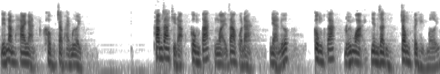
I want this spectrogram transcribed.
đến năm 2020. tham gia chỉ đạo công tác ngoại giao của Đảng, Nhà nước, công tác đối ngoại nhân dân trong tình hình mới.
